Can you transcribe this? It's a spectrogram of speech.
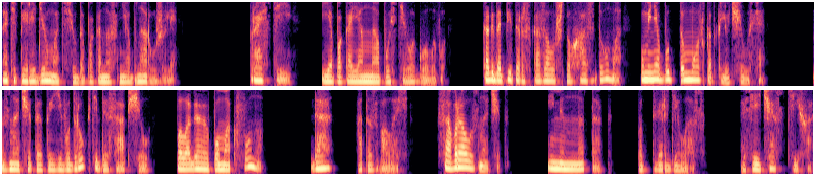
А теперь идем отсюда, пока нас не обнаружили. «Прости», — я покаянно опустила голову. Когда Питер сказал, что Хас дома, у меня будто мозг отключился. «Значит, это его друг тебе сообщил? Полагаю, по Макфону?» «Да», — отозвалась. «Соврал, значит?» «Именно так», — подтвердил Ас. «А сейчас тихо.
